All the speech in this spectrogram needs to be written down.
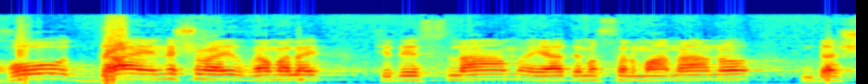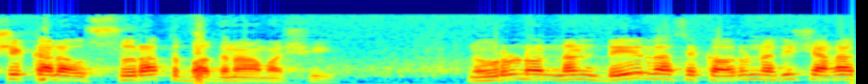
خو دا یې نه شوای زغملی چې د اسلام یا د مسلمانانو د شکل او صورت بدنامه شي نو ورونو نن ډېر داسې کارونه دي چې هغه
